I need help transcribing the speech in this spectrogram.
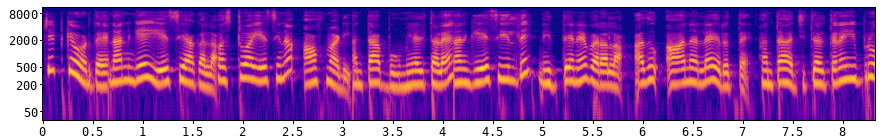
ಚಿಟ್ಕೆ ಹೊಡ್ದೆ. ನನ್ಗೆ ಎಸಿ ಆಗಲ್ಲ. ಫಸ್ಟ್ ಆ ಎಸಿನ ಆಫ್ ಮಾಡಿ ಅಂತ ಭೂಮಿ ಹೇಳ್ತಾಳೆ. ನನ್ಗೆ ಎಸಿ ಇಲ್ದೆ ನಿದ್ದೆನೆ ಬರಲ್ಲ. ಅದು ಆನ್ ಅಲ್ಲೇ ಇರುತ್ತೆ ಅಂತ ಅಜಿತ್ ಹೇಳ್ತಾನೆ. ಇಬ್ರು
